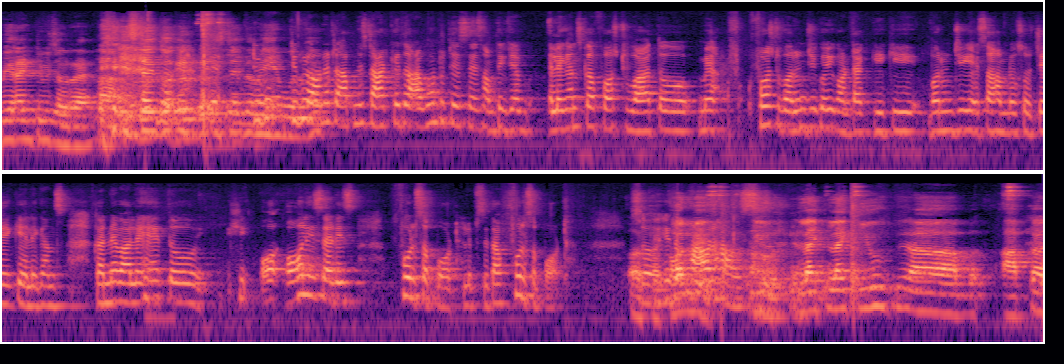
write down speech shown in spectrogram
मेरा इंटरव्यू चल रहा है इस टाइम तो इस टाइम तो मैं ये टू बोल बी रहा हूँ ऑनेस्ट आपने स्टार्ट किया तो I want to say something जब एलिगेंस का फ़र्स्ट हुआ तो मैं फ़र्स्ट वरुण जी को ही कांटेक्ट की कि वरुण जी ऐसा हम लोग सोचे कि एलिगेंस करने वाले हैं तो all he said is full support Lipsita full support so he the power house like like you आपका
